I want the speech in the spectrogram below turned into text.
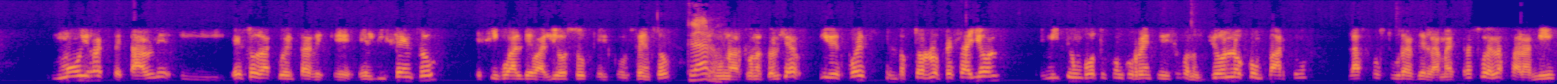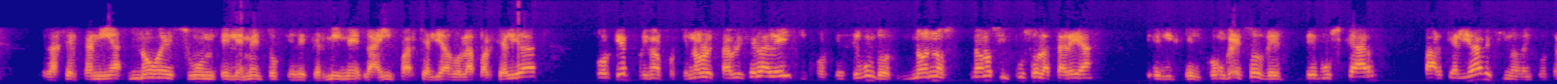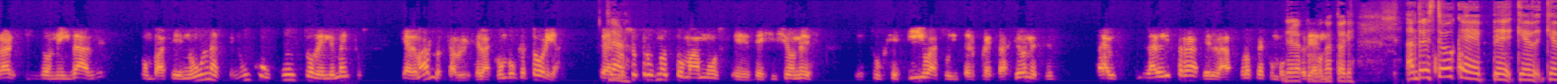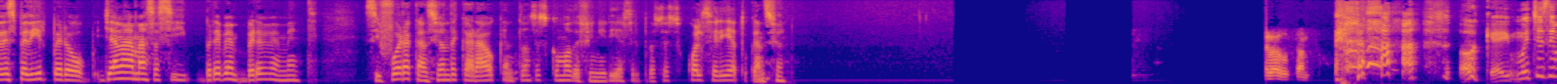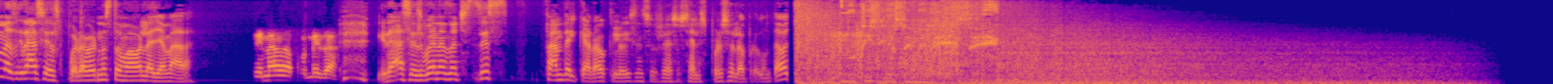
muy respetable y eso da cuenta de que el disenso es igual de valioso que el consenso en una. Y después el doctor López Ayón emite un voto concurrente y dice, bueno, yo no comparto las posturas de la maestra Suela, para mí la cercanía no es un elemento que determine la imparcialidad o la parcialidad. ¿Por qué? Primero, porque no lo establece la ley y porque, segundo, no nos, no nos impuso la tarea el, Congreso de, buscar parcialidades, sino de encontrar idoneidades con base en, una, en un conjunto de elementos que además lo establece la convocatoria. O sea, nosotros no tomamos eh, decisiones eh, subjetivas o interpretaciones, es la, letra de la propia convocatoria. Andrés, tengo que, que, despedir, pero ya nada más así, breve, brevemente. Si fuera canción de karaoke, entonces, ¿cómo definirías el proceso? ¿Cuál sería tu canción? dado tanto. ok, muchísimas gracias por habernos tomado la llamada. De nada, Pamela. Gracias, buenas noches. Es fan del karaoke, lo dice en sus redes sociales, por eso lo ha preguntado. Noticias MBS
